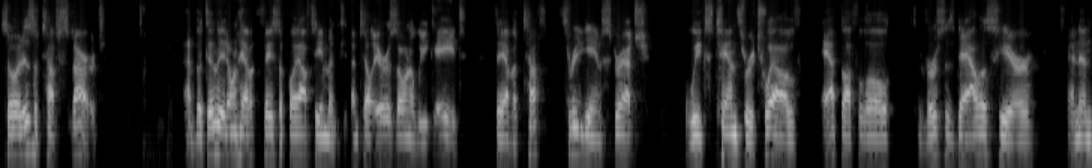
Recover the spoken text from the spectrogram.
So it is a tough start. Uh, but then they don't have face a playoff team until Arizona week eight. They have a tough three game stretch, weeks 10 through 12 at Buffalo versus Dallas here, and then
